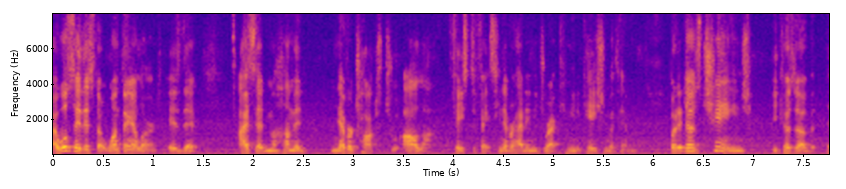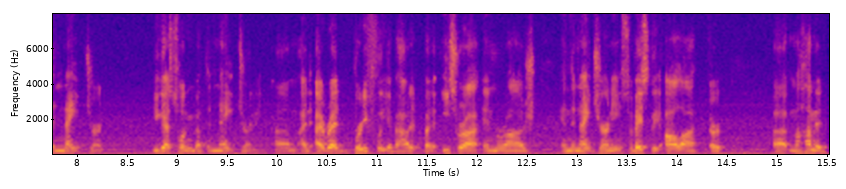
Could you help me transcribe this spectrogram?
I will say this though: one thing I learned is that I said Muhammad never talked to Allah face to face. He never had any direct communication with him, but it does change because of the night journey. You guys told me about the night journey. Um, I, I, read briefly about it, but Isra and Miraj and the night journey. So basically, Allah or uh, Muhammad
